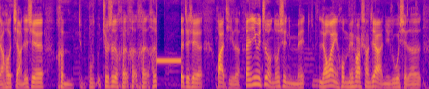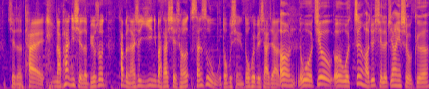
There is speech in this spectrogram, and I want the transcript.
然后讲这些很就不就是很很很很的这些话题的，但是因为这种东西你没聊完以后没法上架，你如果写的写的太，哪怕你写的，比如说它本来是一，你把它写成三四五都不行，都会被下架的。嗯，我就呃我正好就写了这样一首歌，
